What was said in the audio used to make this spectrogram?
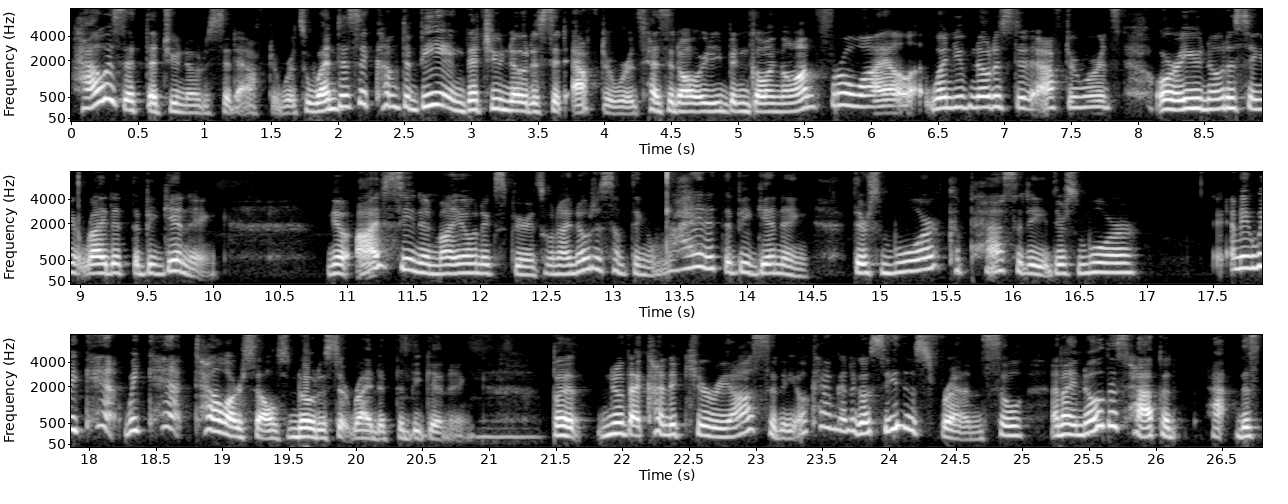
how is it that you notice it afterwards? When does it come to being that you notice it afterwards? Has it already been going on for a while when you've noticed it afterwards? Or are you noticing it right at the beginning? You know, I've seen in my own experience when I notice something right at the beginning, there's more capacity, there's more I mean, we can't we can't tell ourselves notice it right at the beginning. But you know that kind of curiosity. Okay, I'm going to go see this friend. So, and I know this happen ha- this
